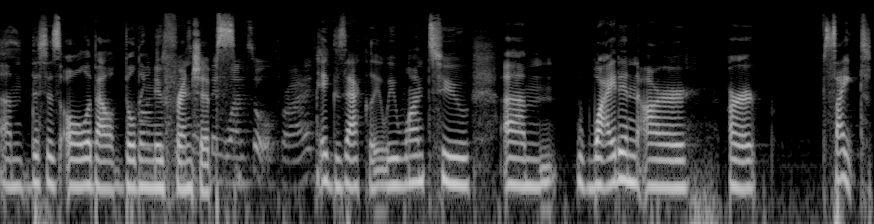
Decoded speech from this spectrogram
Um, this is all about building new friendships. Off, right? Exactly. We want to um, widen our our sight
